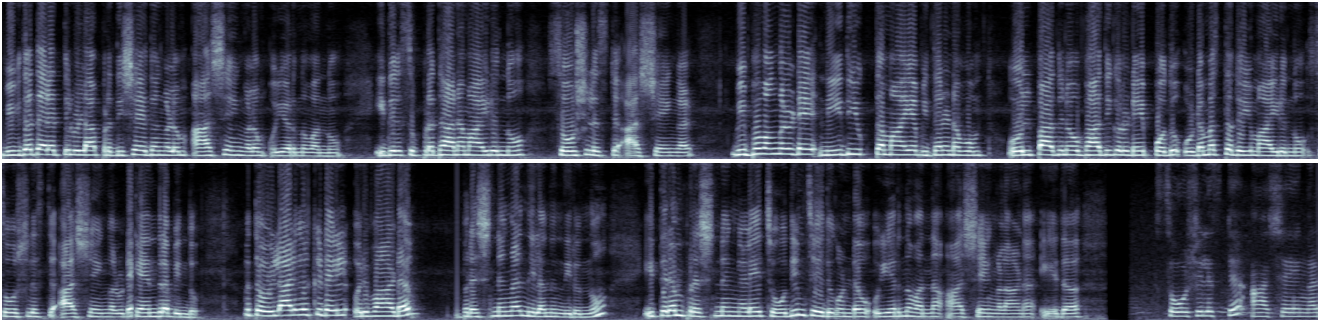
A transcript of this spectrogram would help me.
വിവിധ തരത്തിലുള്ള പ്രതിഷേധങ്ങളും ആശയങ്ങളും ഉയർന്നു വന്നു. ഇതിൽ സുപ്രധാനമായിരുന്നു സോഷ്യലിസ്റ്റ് ആശയങ്ങൾ. വിഭവങ്ങളുടെ നീതിയുക്തമായ വിതരണവും ഉൽപാദനോപാധികളുടെ പൊതു ഉടമസ്ഥതയുമായിരുന്നു സോഷ്യലിസ്റ്റ് ആശയങ്ങളുടെ കേന്ദ്രബിന്ദു. അപ്പൊ തൊഴിലാളികൾക്കിടയിൽ ഒരുപാട് പ്രശ്നങ്ങൾ നിലനിന്നിരുന്നു. ഇത്തരം പ്രശ്നങ്ങളെ ചോദ്യം ചെയ്തുകൊണ്ട് ഉയർന്നു വന്ന ആശയങ്ങളാണ് ഏത്? സോഷ്യലിസ്റ്റ് ആശയങ്ങൾ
